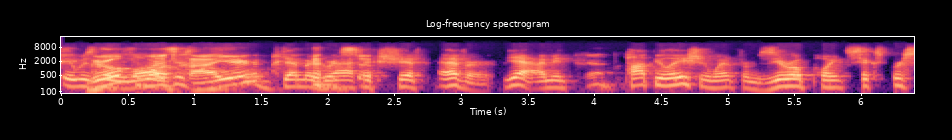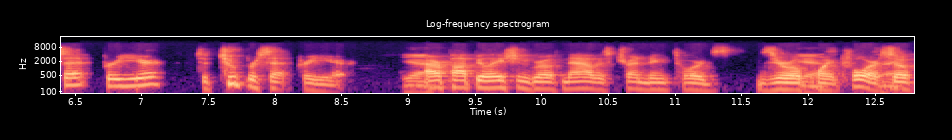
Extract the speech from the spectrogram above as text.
It was Growth the largest was higher. demographic so, shift ever. Yeah, I mean, yeah. population went from 0.6% per year to 2% per year. Yeah. Our population growth now is trending towards 0.4. Yes, so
